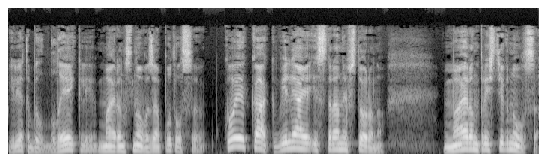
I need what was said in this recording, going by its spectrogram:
или это был Блейкли? Майрон снова запутался. Кое-как, виляя из стороны в сторону. Майрон пристегнулся.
